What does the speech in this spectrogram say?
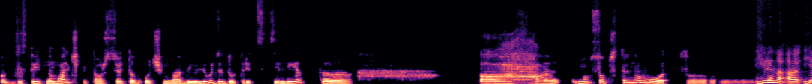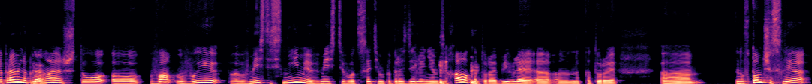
действительно мальчики, потому что все это очень молодые люди, до 30 лет. Э, а, ну, собственно, вот. Э, Елена, а я правильно да. понимаю, что э, вы вместе с ними, вместе вот с этим подразделением Цехала, которое объявляет, э, которые а, ну, в том числе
